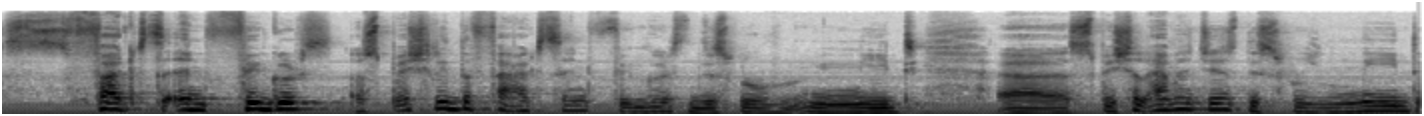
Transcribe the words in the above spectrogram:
facts and figures, especially the facts and figures. This will need uh, special images, this will need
